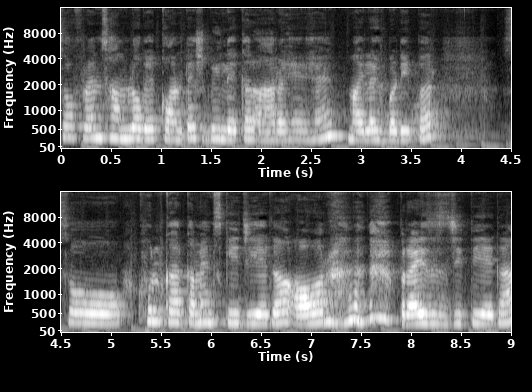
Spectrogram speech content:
so so friends हम लोग एक कॉन्टेस्ट भी लेकर आ रहे हैं माई लाइफ बडी पर। सो so, खुलकर कमेंट्स कीजिएगा और प्राइज जीतिएगा।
